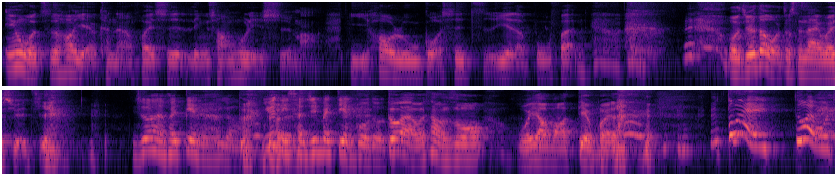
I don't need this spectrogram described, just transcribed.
因为我之后也可能会是临床护理师嘛，以后如果是职业的部分，我觉得我就是那一位学姐。你说很会电的那个，因为你曾经被电过，对不对，对我想说我也要把它电回来。对，对我就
